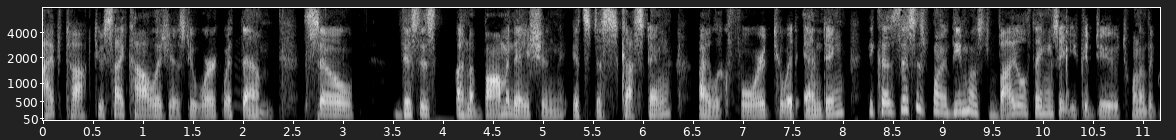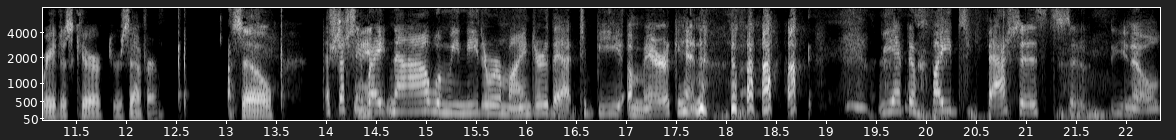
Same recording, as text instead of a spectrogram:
I've talked to psychologists who work with them. So this is an abomination. It's disgusting. I look forward to it ending because this is one of the most vile things that you could do to one of the greatest characters ever. So, especially right now when we need a reminder that to be American we have to fight fascist, you know,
